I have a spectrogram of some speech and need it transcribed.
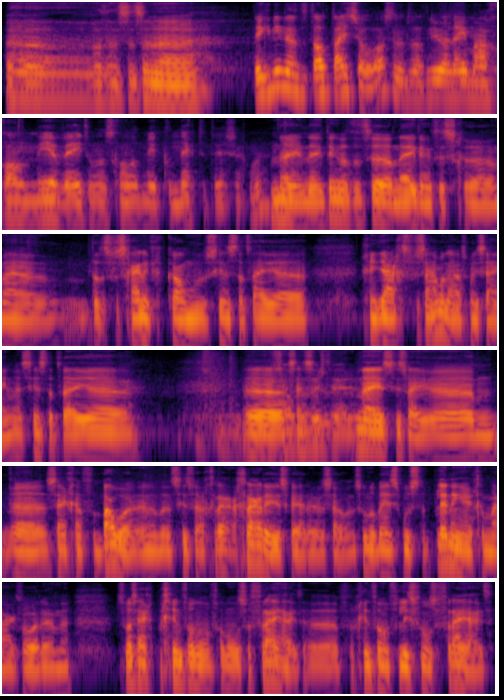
Eh, wat is het een... Denk je niet dat het altijd zo was? En dat we dat nu alleen maar gewoon meer weten, omdat het gewoon wat meer connected is, zeg maar? Nee, nee, ik denk dat het. eh, nee, ik denk dat het is. nou ja, dat is waarschijnlijk gekomen sinds dat wij eh, geen jagers-verzamelaars meer zijn. Maar sinds dat wij. eh, sinds- werden. Nee, sinds wij eh, eh, zijn gaan verbouwen. En sinds wij agra- agrariërs werden en zo. En toen opeens moesten planningen gemaakt worden. En, het was eigenlijk het begin van, van onze vrijheid. het begin van het verlies van onze vrijheid.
